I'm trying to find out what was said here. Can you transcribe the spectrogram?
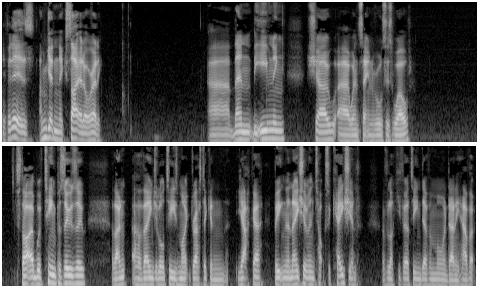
If it is, I'm getting excited already. Uh, then the evening show, uh, when Satan rules his world, started with Team Pazuzu of, of Angel Ortiz, Mike Drastic, and Yaka beating the Nation of Intoxication of Lucky 13, Devon Moore, and Danny Havoc.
